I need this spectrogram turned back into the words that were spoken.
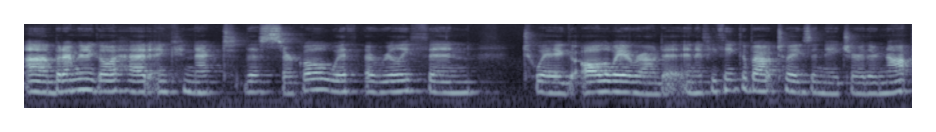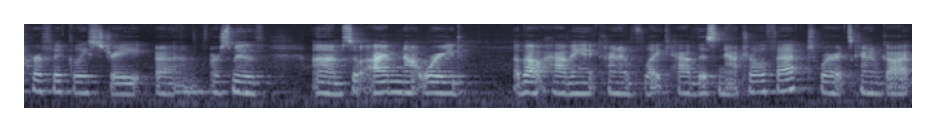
Um, but I'm gonna go ahead and connect this circle with a really thin twig all the way around it. And if you think about twigs in nature, they're not perfectly straight um, or smooth. Um, so I'm not worried about having it kind of like have this natural effect where it's kind of got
